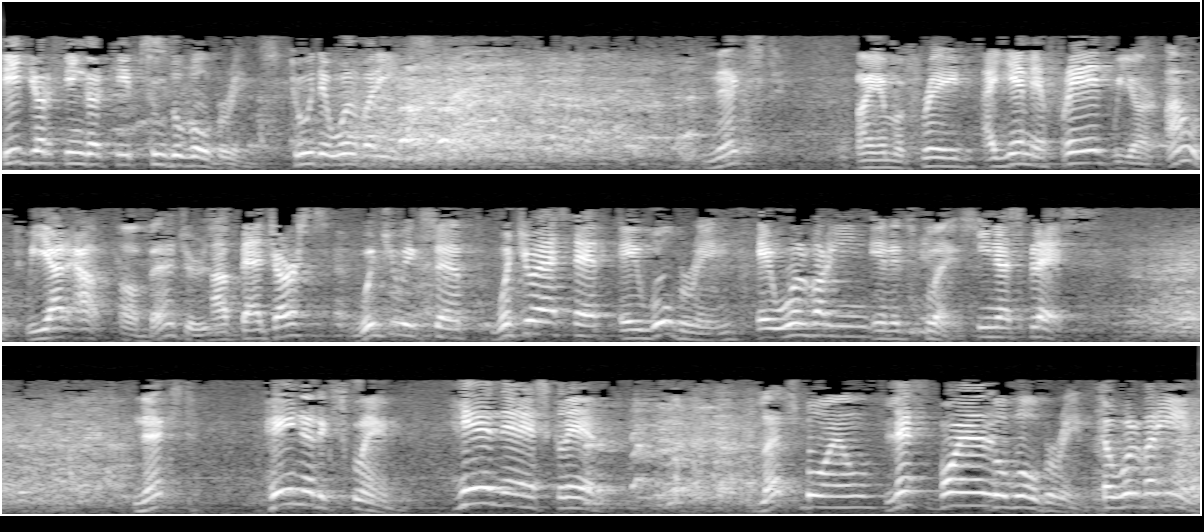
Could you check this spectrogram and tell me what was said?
feed your fingertips to the Wolverines. To the Wolverines. Next, I am afraid. I am afraid. We are out. We are out. A Badgers. A Badgers. Would you accept? Would you accept a Wolverine? A Wolverine in its place. In its place. Next, Haynet exclaimed. Haynet exclaimed. Let's boil. Let's boil the Wolverines. The Wolverines.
